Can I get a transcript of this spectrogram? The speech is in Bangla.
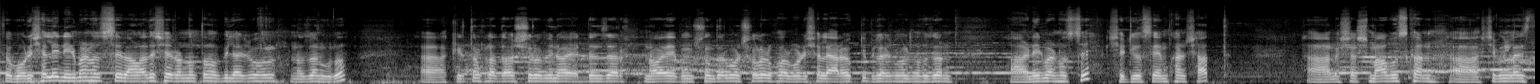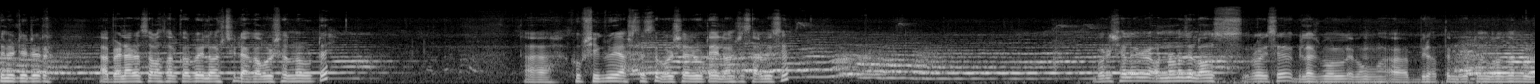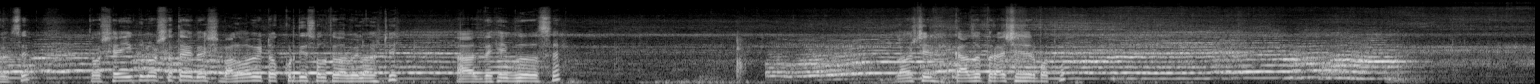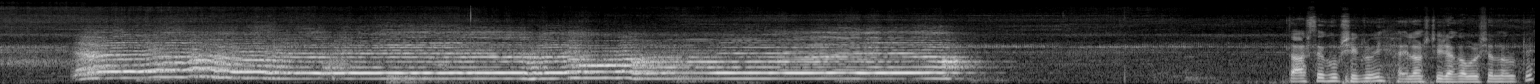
তো বরিশালে নির্মাণ হচ্ছে বাংলাদেশের অন্যতম বিলাসবহুল নৌযানগুলো। আহ, কীর্তনখোলা দশ রবি নয় অ্যাডভেঞ্চার নয় এবং সুন্দরবন ষোলোর পর বরিশালে আরও একটি বিলাসবহুল নৌযান নির্মাণ হচ্ছে। সেটি হচ্ছে এম খান সাত। Messrs Mahbuz Khan shipping lines লিমিটেডের ব্যানারে চলাচল করবে এই লঞ্চটি ঢাকা বরিশাল রুটে। খুব শীঘ্রই আসতেছে বরিশাল রুটে এই লঞ্চের সার্ভিসে। বরিশালের অন্যান্য যে লঞ্চ রয়েছে, বিলাসবহুল এবং বৃহত্তম বৃহত্তম লঞ্চগুলো রয়েছে, তো সেইগুলোর সাথে বেশ ভালোভাবে টক্কর দিয়ে চলতে পারবে এই লঞ্চটি। আর দেখেই বোঝা যাচ্ছে। লঞ্চটির কাজও প্রায় শেষের পথে। তা আসছে খুব শীঘ্রই এই লঞ্চটি ঢাকা বরিশাল রুটে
